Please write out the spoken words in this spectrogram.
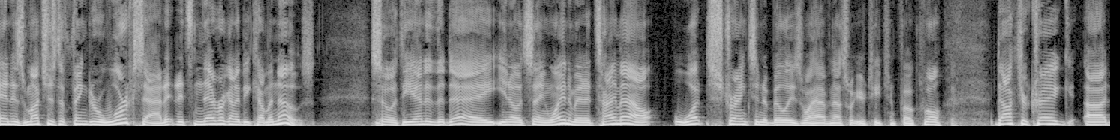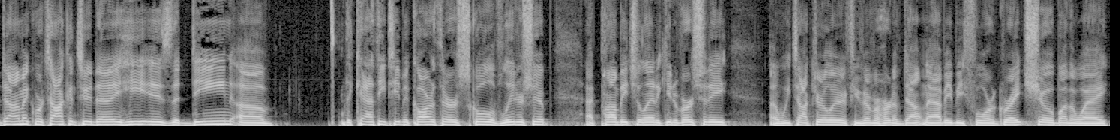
And as much as the finger works at it, it's never going to become a nose. So at the end of the day, you know, it's saying, wait a minute, time out. What strengths and abilities will I have? And that's what you're teaching folks. Well, yeah. Dr. Craig uh, Domeck, we're talking to today. He is the Dean of the Cathy T. MacArthur School of Leadership at Palm Beach Atlantic University. Uh, we talked earlier, if you've ever heard of Downton Abbey before, great show, by the way.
